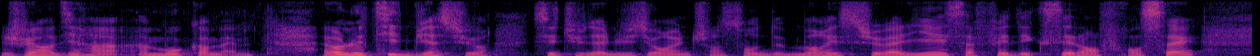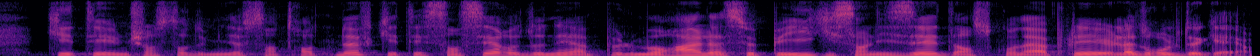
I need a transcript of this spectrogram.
je vais en dire un, mot quand même. Alors le titre, bien sûr, c'est une allusion à une chanson de Maurice Chevalier, ça fait d'excellents français, qui était une chanson de 1939, qui était censée redonner un peu le moral à ce pays qui s'enlisait dans ce qu'on a appelé la drôle de guerre.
